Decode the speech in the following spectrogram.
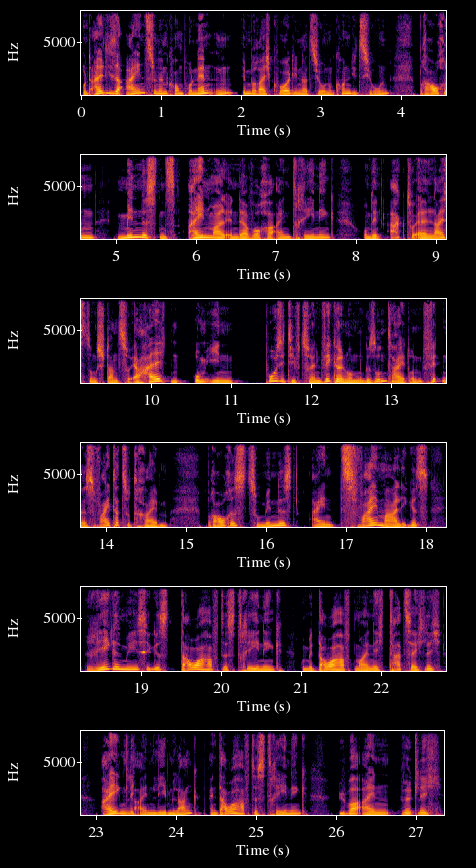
Und all diese einzelnen Komponenten im Bereich Koordination und Kondition brauchen mindestens einmal in der Woche ein Training, um den aktuellen Leistungsstand zu erhalten, um ihn positiv zu entwickeln, um Gesundheit und Fitness weiterzutreiben, braucht es zumindest ein zweimaliges, regelmäßiges, dauerhaftes Training. Und mit dauerhaft meine ich tatsächlich eigentlich ein Leben lang. Ein dauerhaftes Training über einen wirklich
